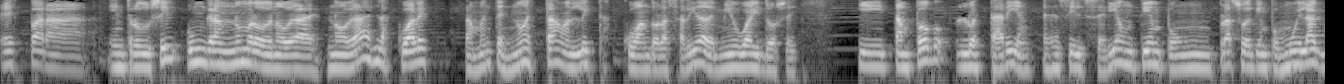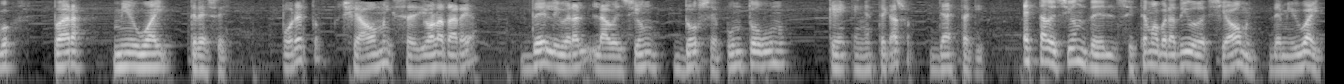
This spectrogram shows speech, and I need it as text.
es para introducir un gran número de novedades, novedades las cuales realmente no estaban listas cuando la salida de MIUI 12 y tampoco lo estarían, es decir, sería un tiempo, un plazo de tiempo muy largo para MIUI 13. Por esto, Xiaomi se dio a la tarea de liberar la versión 12.1 que en este caso ya está aquí. Esta versión del sistema operativo de Xiaomi de MIUI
